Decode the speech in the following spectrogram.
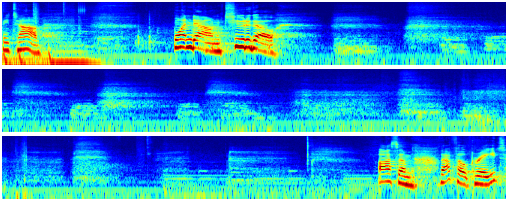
Great job. One down, two to go. Awesome. That felt great.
